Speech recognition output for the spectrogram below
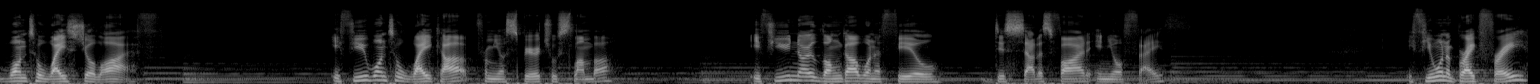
want to waste your life, if you want to wake up from your spiritual slumber, if you no longer want to feel dissatisfied in your faith, if you want to break free,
